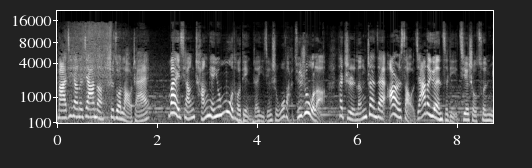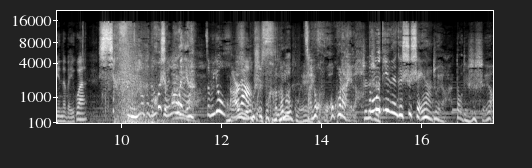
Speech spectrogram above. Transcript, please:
马吉祥的家呢是座老宅。外墙常年用木头顶着，已经是无法居住了。他只能站在二嫂家的院子里，接受村民的围观。吓死你了！可能会是鬼呀？怎么又活了？哪有鬼？不可能有鬼！咋又活过来了？那墓地那个是谁呀？对啊，到底是谁啊？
